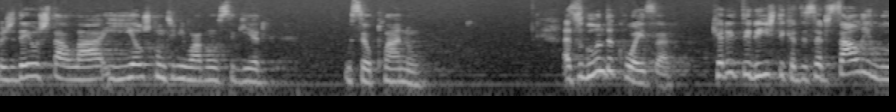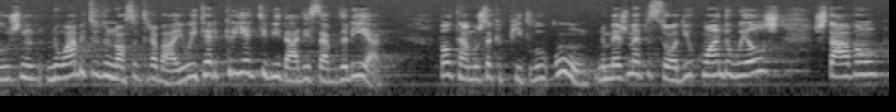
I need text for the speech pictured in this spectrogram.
Mas Deus está lá e eles continuavam a seguir o seu plano. A segunda coisa, característica de ser sal e luz no, no âmbito do nosso trabalho e ter criatividade e sabedoria. Voltamos ao capítulo 1, no mesmo episódio, quando eles estavam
